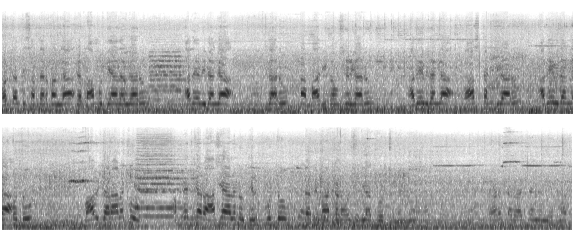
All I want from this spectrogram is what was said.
వర్ధంతి సందర్భంగా రామ్మూర్తి యాదవ్ గారు అదేవిధంగా గారు మాజీ కౌన్సిలర్ గారు అదేవిధంగా రాష్ట్రపతి గారు అదేవిధంగా భావి భావితరాలకు అంబేద్కర్ ఆశయాలను తెలుపుకుంటూ అందరినీ మాట్లాడవలసిందిగా కోరుచున్నాను. భారత రాజ్యాంగ నిర్మాత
